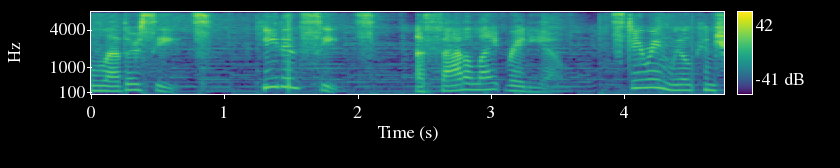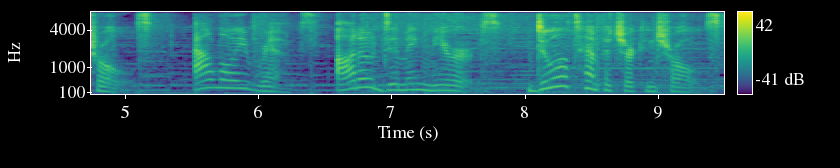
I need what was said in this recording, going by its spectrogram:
leather seats, heated seats, a satellite radio, steering wheel controls, alloy rims, auto dimming mirrors, dual temperature controls,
